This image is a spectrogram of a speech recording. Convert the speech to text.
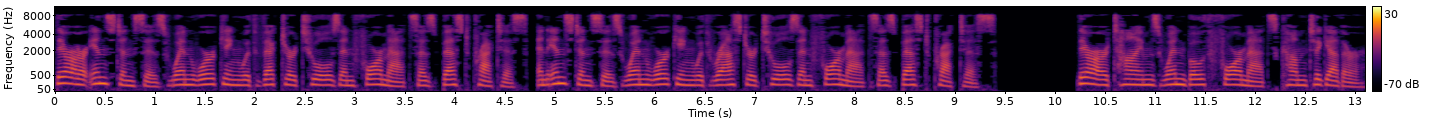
There are instances when working with vector tools and formats is best practice, and instances when working with raster tools and formats is best practice. There are times when both formats come together.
